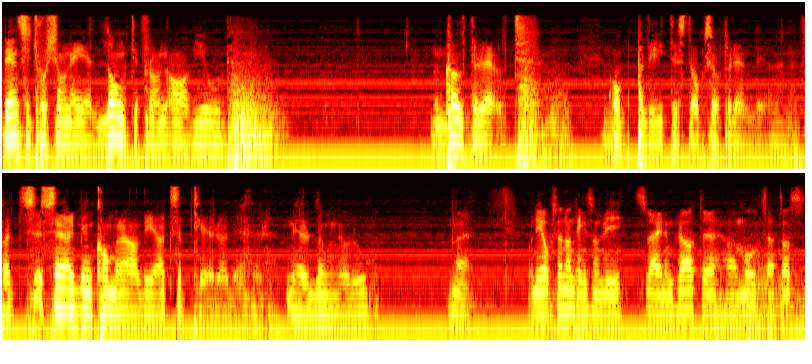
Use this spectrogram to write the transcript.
den situationen är långt ifrån avgjord. Mm. Kulturellt. Och politiskt också för den delen. För att Serbien kommer aldrig acceptera det här med lugn och ro. Nej. Och det är också någonting som vi Sverigedemokrater har motsatt oss.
